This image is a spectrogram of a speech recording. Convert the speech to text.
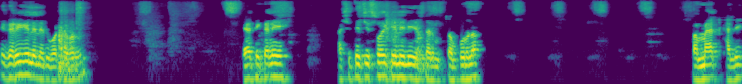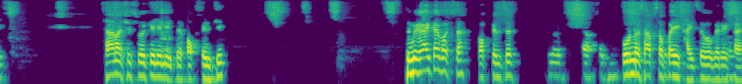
ते घरी गेलेले आहेत गोठ्यावरून. या ठिकाणी अशी त्याची सोय केलेली आहे सर संपूर्ण. मॅट खाली. छान अशी सोय केलेली आहे त्या कॉकटेलची तुम्ही काय काय बघता कॉकटेलचं पूर्ण साफसफाई खायचं वगैरे काय?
